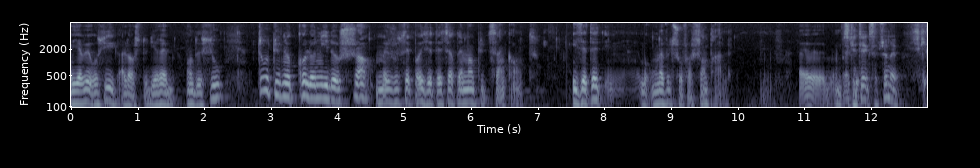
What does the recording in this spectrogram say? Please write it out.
Il y avait aussi, alors je te dirais, en dessous, toute une colonie de chats, mais je ne sais pas, ils étaient certainement plus de 50. Ils étaient. Bon, on avait le chauffage central. Euh, Ce qui était exceptionnel. ce qui-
